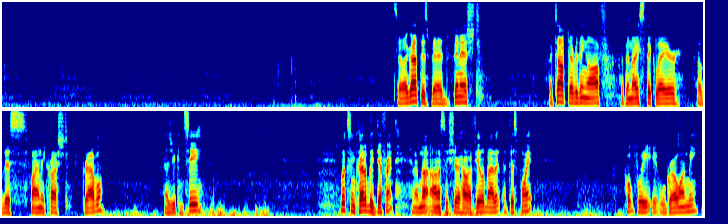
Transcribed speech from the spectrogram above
So I got this bed finished. I topped everything off with a nice thick layer of this finely crushed gravel. As you can see, looks incredibly different and I'm not honestly sure how I feel about it at this point. Hopefully it will grow on me.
